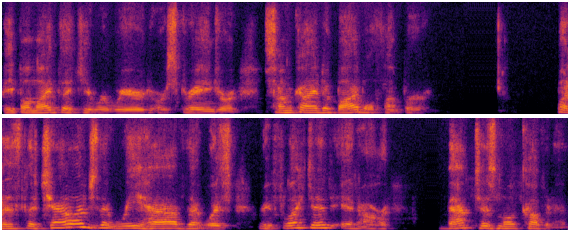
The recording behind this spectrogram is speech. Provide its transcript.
People might think you were weird or strange or some kind of Bible thumper. But it's the challenge that we have that was reflected in our baptismal covenant.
